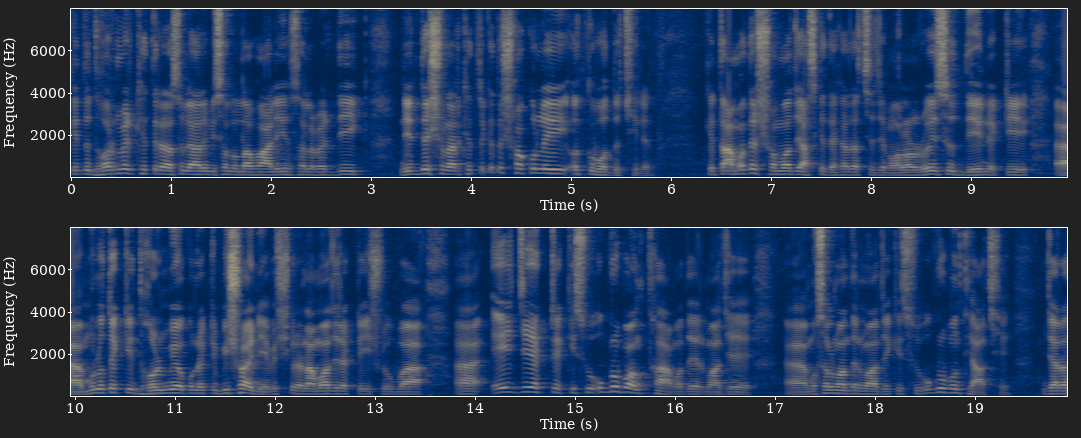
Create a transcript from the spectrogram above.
কিন্তু ধর্মের ক্ষেত্রে আসলে আরবি সাল্লাহ আলী সাল্লামের দিক নির্দেশনার ক্ষেত্রে কিন্তু সকলেই ঐক্যবদ্ধ ছিলেন। কিন্তু আমাদের সমাজে আজকে দেখা যাচ্ছে যে মাওলানা রইসুদ্দিন একটি মূলত একটি ধর্মীয় কোনো একটি বিষয় নিয়ে, বিশেষ করে নামাজের একটা ইস্যু বা এই যে একটা কিছু উগ্রপন্থা আমাদের মাঝে মুসলমানদের মাঝে কিছু উগ্রপন্থী আছে যারা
